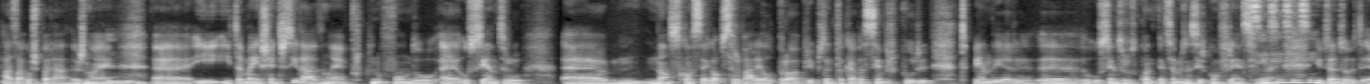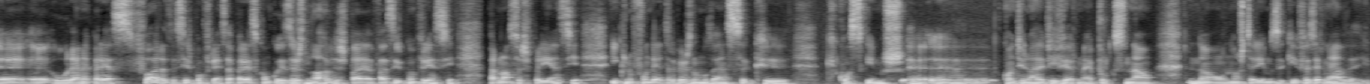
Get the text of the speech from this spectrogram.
às águas paradas, não é? Uhum. Uh, e, e, também a excentricidade, não é? Porque no fundo o centro não se consegue observar ele próprio, portanto acaba sempre por depender o centro quando pensamos na circunferência. Sim, é? sim, sim, sim, E portanto uh, uh, o Urano aparece fora da circunferência, aparece com coisas novas para, para, a circunferência, para a nossa experiência e que no fundo é através da mudança que, que conseguimos uh, continuar a viver, não é? Porque senão não, não estaríamos aqui a fazer nada e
